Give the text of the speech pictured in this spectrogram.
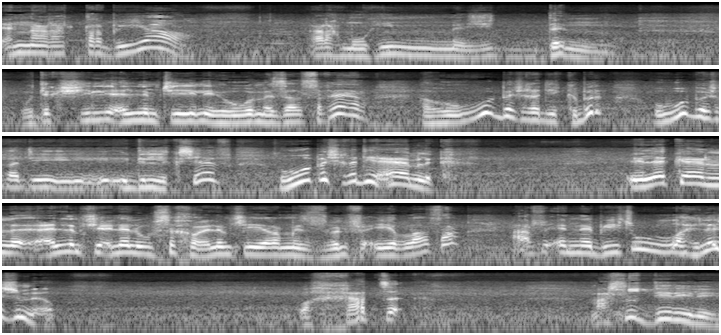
لأن راه التربية راه مهمه جدا. وداك الشيء اللي علمتيه ليه هو مازال صغير هو باش غادي يكبر هو باش غادي يدير الكشاف هو باش غادي يعاملك. إلا كان علمتي على الوسخ وعلمتي يرمي الزبل في أي بلاصة عرفي أن بيتو والله لا جمعو واخا ما شنو ديري ليه؟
